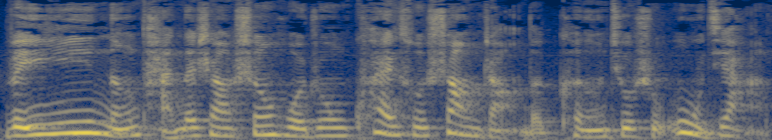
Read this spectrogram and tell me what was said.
唯一能谈得上生活中快速上涨的，可能就是物价了。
